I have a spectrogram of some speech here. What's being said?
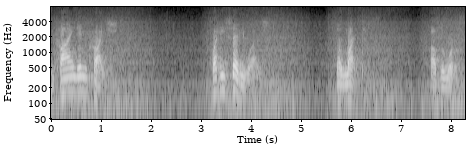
and find in Christ what he said he was, the light of the world.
